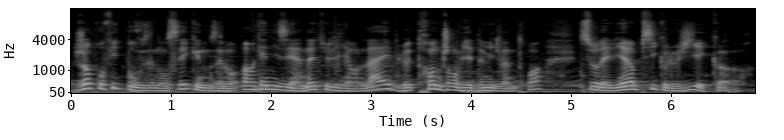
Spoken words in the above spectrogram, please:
j'en profite pour vous annoncer que nous allons organiser un atelier en live le 30 janvier 2023 sur les liens psychologie et corps.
